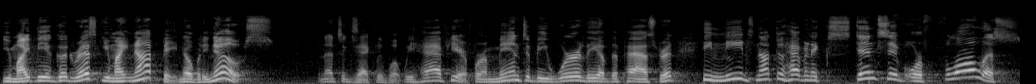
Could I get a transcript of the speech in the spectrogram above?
You might be a good risk, you might not be. Nobody knows. And that's exactly what we have here. For a man to be worthy of the pastorate, he needs not to have an extensive or flawless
